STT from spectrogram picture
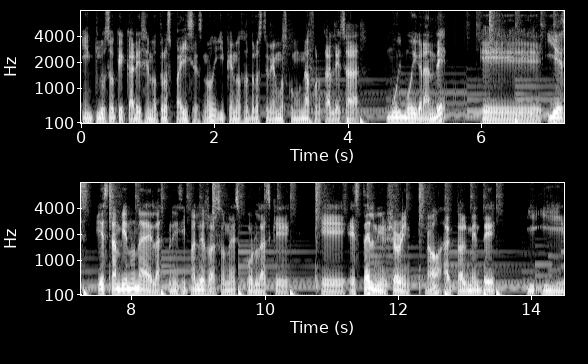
incluso que carecen otros países, ¿no? Y que nosotros tenemos como una fortaleza muy, muy grande. y es, es también una de las principales razones por las que está el nearshoring, ¿no? Actualmente y,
